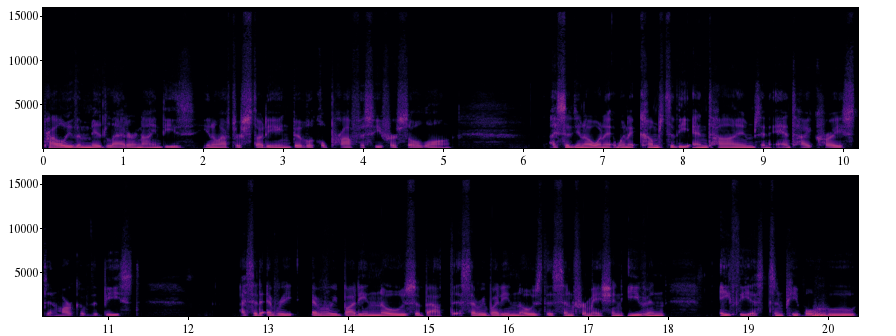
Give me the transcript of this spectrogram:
probably the mid latter 90s, you know, after studying biblical prophecy for so long. I said, you know, when it when it comes to the end times and Antichrist and Mark of the Beast, I said every everybody knows about this. Everybody knows this information. Even atheists and people who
